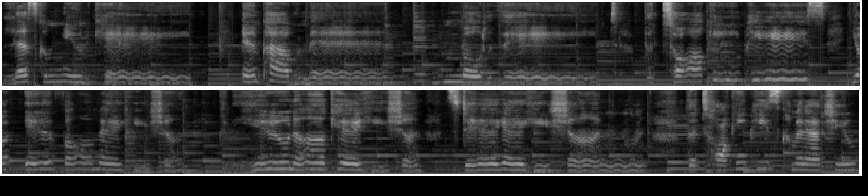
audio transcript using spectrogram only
Let's communicate. Empowerment, motivate. The talking piece, your information, communication station. The talking piece coming at you,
